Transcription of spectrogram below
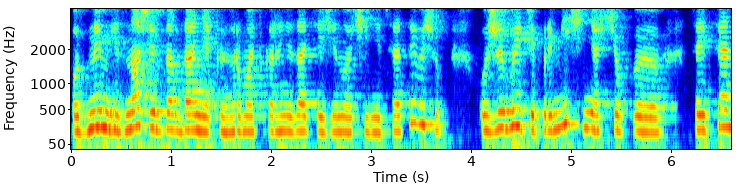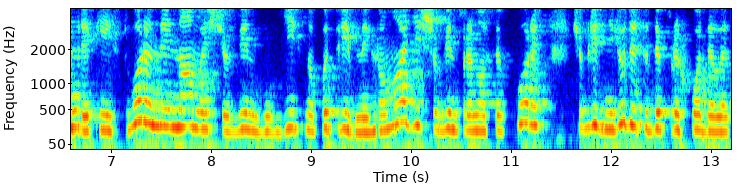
одним із наших завдань як громадської організації жіночі ініціативи, щоб оживити приміщення, щоб цей центр, який створений нами, щоб він був дійсно потрібний громаді, щоб він приносив користь, щоб різні люди туди приходили.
